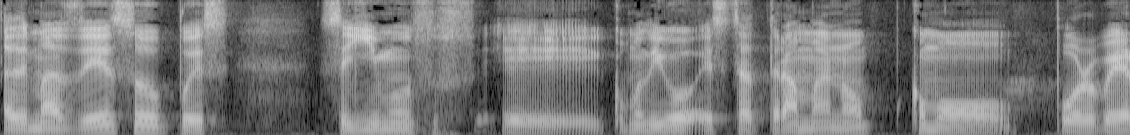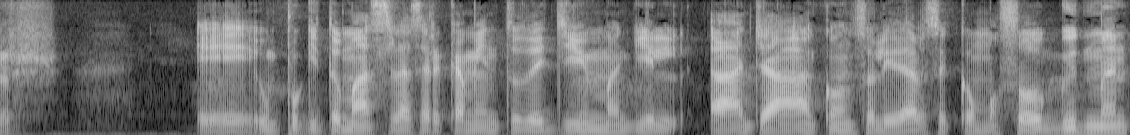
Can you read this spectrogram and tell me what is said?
Además de eso, pues seguimos, eh, como digo, esta trama, ¿no? Como por ver eh, un poquito más el acercamiento de Jim McGill a ya consolidarse como Saul Goodman.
